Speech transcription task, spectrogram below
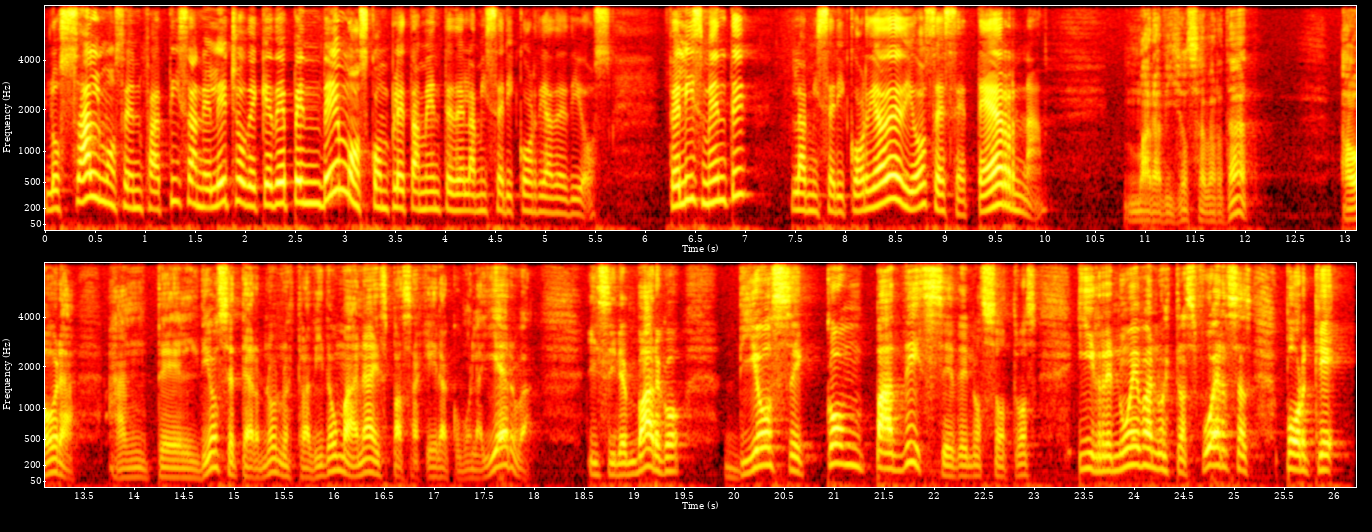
Los salmos enfatizan el hecho de que dependemos completamente de la misericordia de Dios. Felizmente, la misericordia de Dios es eterna. Maravillosa verdad. Ahora, ante el Dios eterno, nuestra vida humana es pasajera como la hierba. Y sin embargo, Dios se compadece de nosotros y renueva nuestras fuerzas porque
